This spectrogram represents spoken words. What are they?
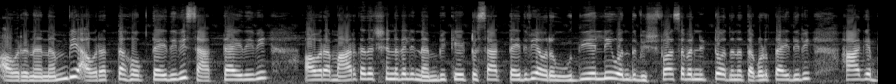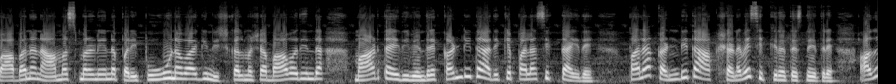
ಅವರನ್ನು ನಂಬಿ ಅವರತ್ತ ಹೋಗ್ತಾ ಇದ್ದೀವಿ ಸಾಕ್ತಾ ಇದ್ದೀವಿ ಅವರ ಮಾರ್ಗದರ್ಶನದಲ್ಲಿ ನಂಬಿಕೆ ಇಟ್ಟು ಸಾಕ್ತಾ ಇದ್ದೀವಿ ಅವರ ಉದಿಯಲ್ಲಿ ಒಂದು ವಿಶ್ವಾಸವನ್ನಿಟ್ಟು ಅದನ್ನು ತಗೊಳ್ತಾ ಇದ್ದೀವಿ ಹಾಗೆ ಬಾಬಾನ ನಾಮಸ್ಮರಣೆಯನ್ನು ಪರಿಪೂರ್ಣವಾಗಿ ನಿಷ್ಕಲ್ಮಶ ಭಾವದಿಂದ ಮಾಡ್ತಾ ಇದ್ದೀವಿ ಅಂದರೆ ಖಂಡಿತ ಅದಕ್ಕೆ ಫಲ ಸಿಗ್ತಾ ಇದೆ. ಫಲ ಖಂಡಿತ ಆ ಕ್ಷಣವೇ ಸಿಕ್ಕಿರುತ್ತೆ ಸ್ನೇಹಿತರೆ. ಅದು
